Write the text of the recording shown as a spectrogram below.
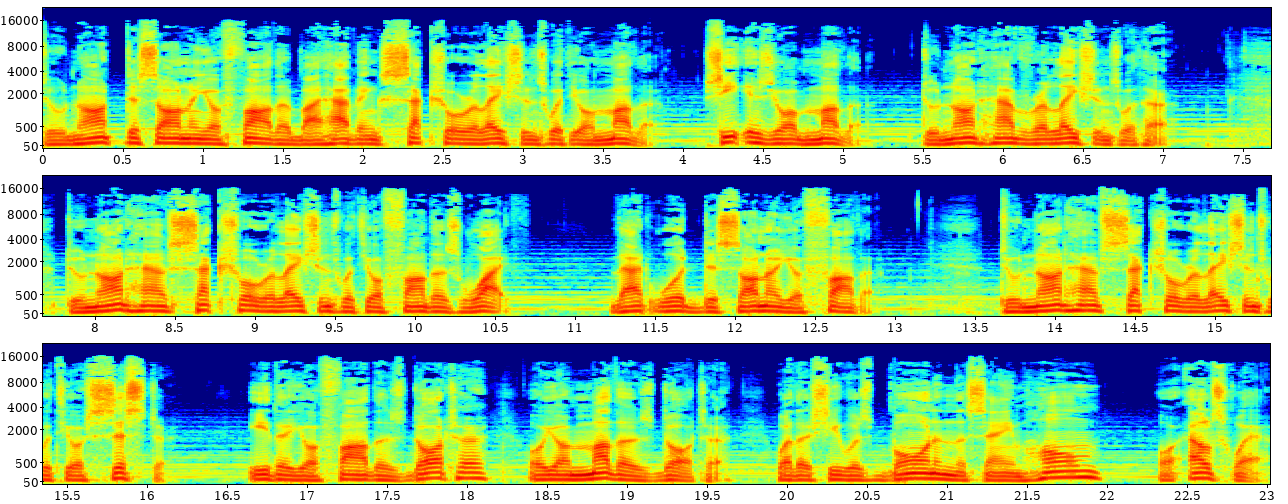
Do not dishonor your father by having sexual relations with your mother. She is your mother. Do not have relations with her. Do not have sexual relations with your father's wife. That would dishonor your father. Do not have sexual relations with your sister, either your father's daughter or your mother's daughter, whether she was born in the same home or elsewhere.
